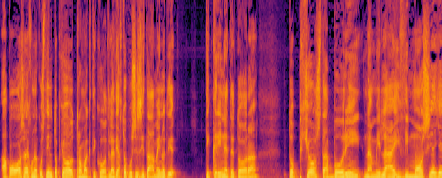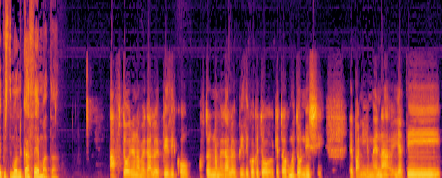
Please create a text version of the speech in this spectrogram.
από όσα έχουν ακουστεί είναι το πιο τρομακτικό. Δηλαδή αυτό που συζητάμε είναι ότι τι κρίνεται τώρα το ποιος θα μπορεί να μιλάει δημόσια για επιστημονικά θέματα. Αυτό είναι ένα μεγάλο επίδικο. Αυτό είναι ένα μεγάλο επίδικο και το, και το έχουμε τονίσει επανειλημμένα, γιατί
